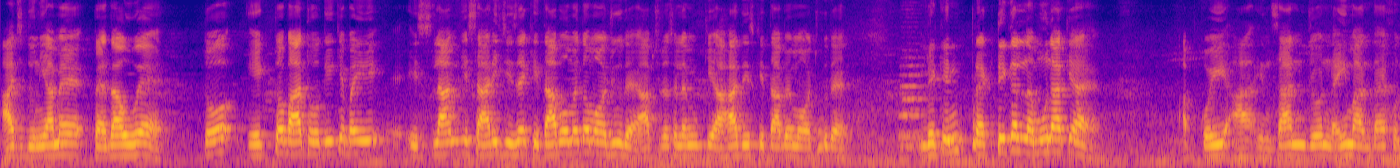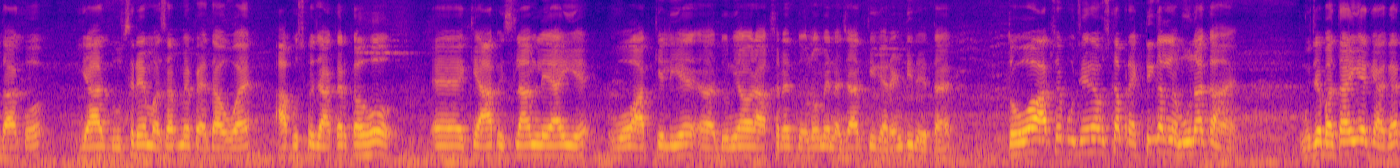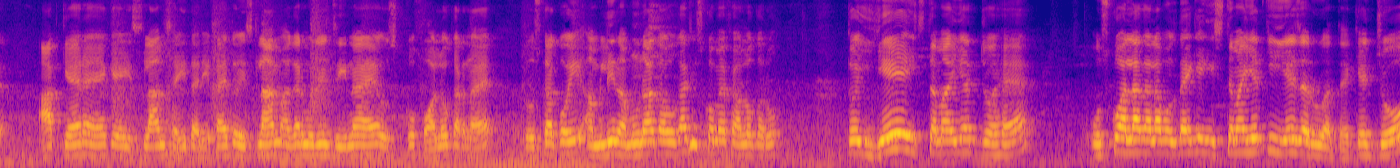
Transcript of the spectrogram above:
آج دنیا میں پیدا ہوئے ہیں۔ تو ایک تو بات ہوگی کہ بھائی، اسلام کی ساری چیزیں کتابوں میں تو موجود ہے آپ صلی اللہ علیہ وسلم کی احادیث کتابیں موجود ہیں۔ لیکن پریکٹیکل نمونہ کیا ہے؟ اب کوئی انسان جو نہیں مانتا ہے خدا کو یا دوسرے مذہب میں پیدا ہوا ہے، آپ اس کو جا کر کہو۔ کہ آپ اسلام لے آئیے وہ آپ کے لیے دنیا اور آخرت دونوں میں نجات کی گارنٹی دیتا ہے۔ تو وہ آپ سے پوچھے گا، اس کا پریکٹیکل نمونہ کہاں ہے؟ مجھے بتائیے کہ اگر آپ کہہ رہے ہیں کہ اسلام صحیح طریقہ ہے، تو اسلام اگر مجھے جینا ہے، اس کو فالو کرنا ہے، تو اس کا کوئی عملی نمونہ تو ہوگا جس کو میں فالو کروں؟ تو یہ اجتماعیت جو ہے، اس کو اللہ تعالیٰ بولتا ہے کہ اجتماعیت کی یہ ضرورت ہے کہ جو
